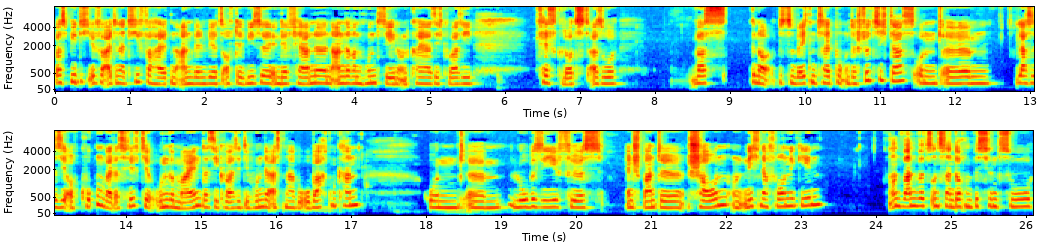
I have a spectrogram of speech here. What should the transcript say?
was biete ich ihr für Alternativverhalten an, wenn wir jetzt auf der Wiese in der Ferne einen anderen Hund sehen und Kaya sich quasi festglotzt. Also was genau bis zu welchem Zeitpunkt unterstütze ich das und ähm, lasse sie auch gucken, weil das hilft ihr ungemein, dass sie quasi die Hunde erstmal beobachten kann und ähm, lobe sie fürs entspannte Schauen und nicht nach vorne gehen. Und wann wird's uns dann doch ein bisschen zu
